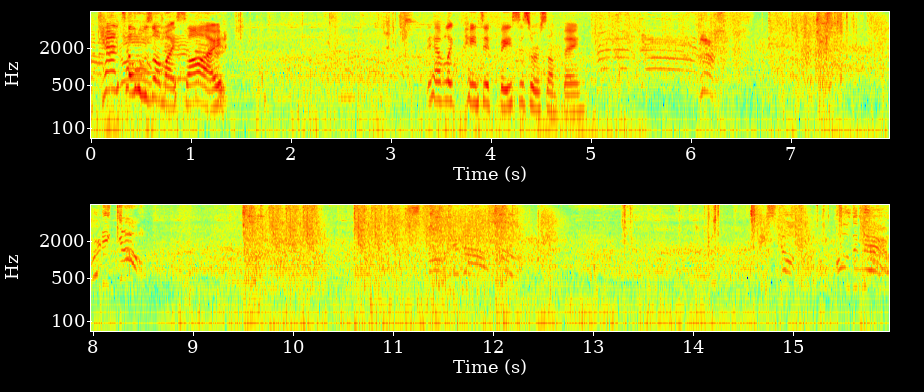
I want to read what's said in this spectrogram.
I can't tell who's on my side. They have like painted faces or something. Where'd he go? Hold him there!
